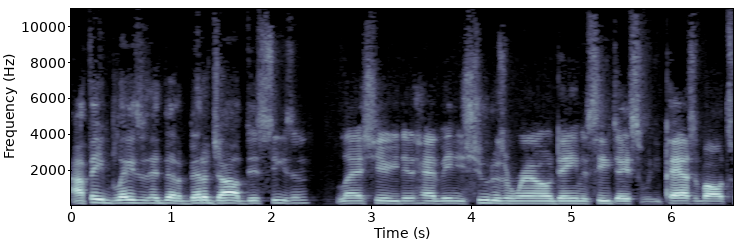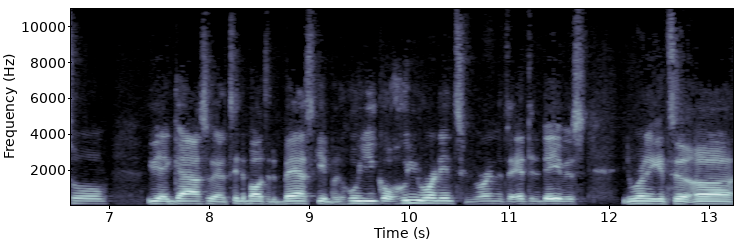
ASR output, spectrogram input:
I think Blazers had done a better job this season. Last year, you didn't have any shooters around Dame and CJ, so when you pass the ball to them, you had guys who had to take the ball to the basket. But who you go, who you run into? You run into Anthony Davis you're running into uh,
